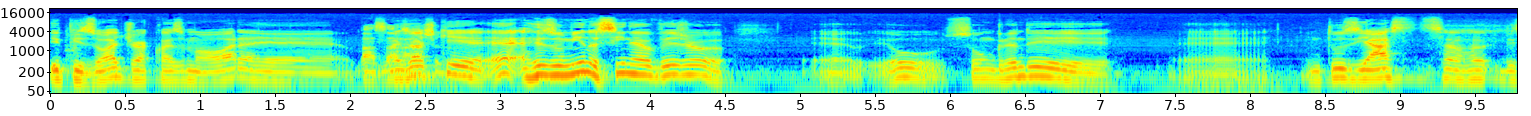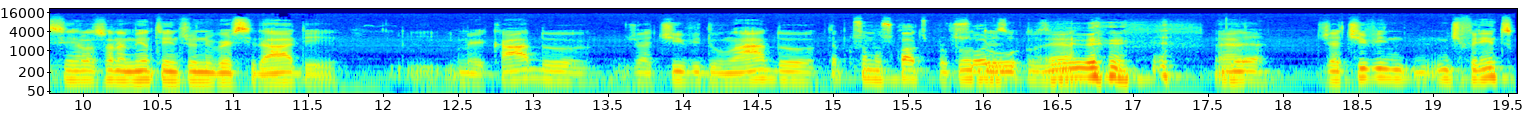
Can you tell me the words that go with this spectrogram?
episódio já quase uma hora é Passa mas rápido. eu acho que é, resumindo assim né eu vejo é, eu sou um grande é, entusiasta desse relacionamento entre universidade e mercado já tive de um lado. Até porque somos quatro professores, tudo, inclusive. É, é, já tive em, em, diferentes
